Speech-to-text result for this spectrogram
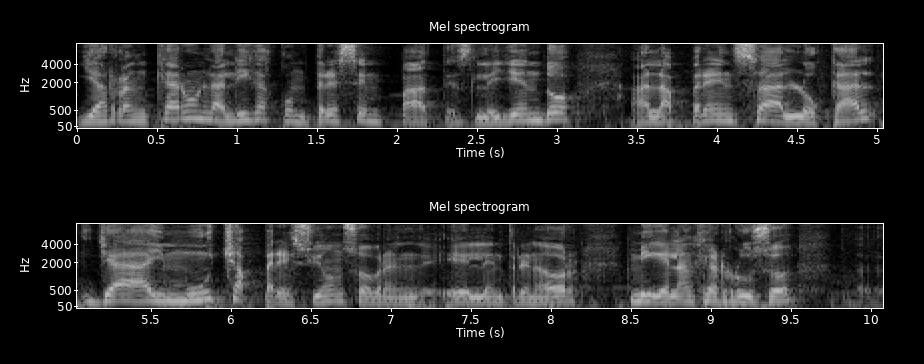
y arrancaron la liga con tres empates. Leyendo a la prensa local, ya hay mucha presión sobre el, entrenador Miguel Ángel Russo eh,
